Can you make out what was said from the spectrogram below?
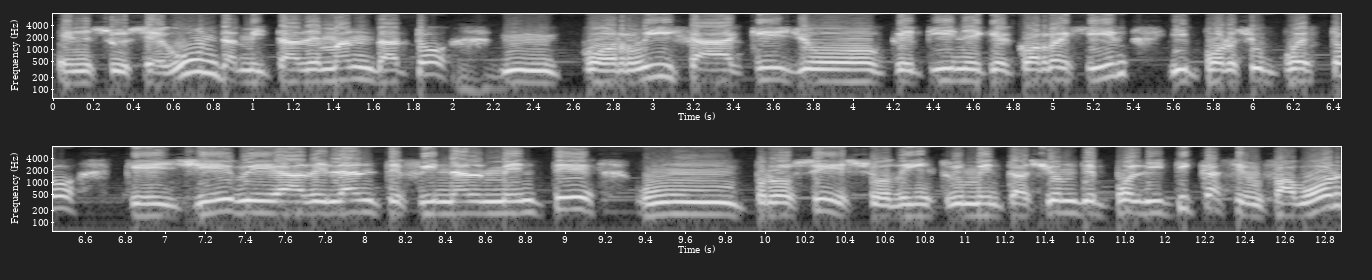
en su segunda mitad de mandato mm, corrija aquello que tiene que corregir y, por supuesto, que lleve adelante finalmente un proceso de instrumentación de políticas en favor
